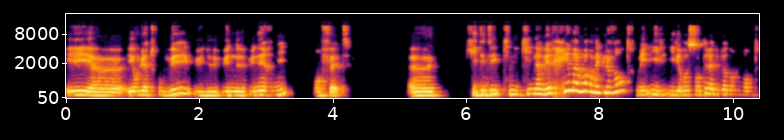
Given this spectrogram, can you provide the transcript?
et, et on lui a trouvé une, une, une hernie en fait euh, qui qui, n'avait rien à voir avec le ventre, mais il, ressentait la douleur dans le ventre.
